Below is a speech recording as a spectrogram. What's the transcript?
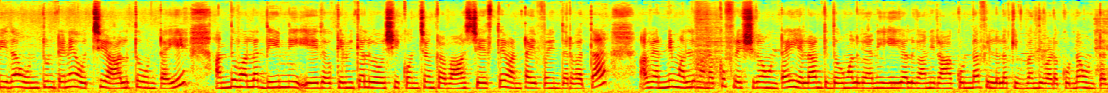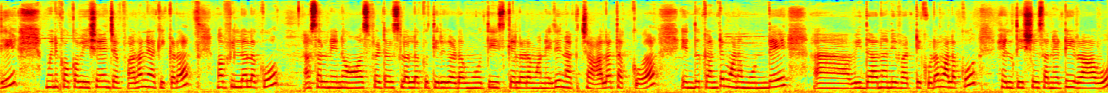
మీద ఉంటుంటేనే వచ్చి ఆలుతూ ఉంటాయి. అందువల్ల దీన్ని ఏదో కెమికల్ పోసి కొంచెం వాష్ చేస్తే వంట అయిపోయిన తర్వాత అవన్నీ మళ్ళీ మనకు ఫ్రెష్గా ఉంటాయి. ఎలాంటి దోమలు కానీ ఈగలు కానీ రాకుండా పిల్లలకు ఇబ్బంది పడకుండా ఉంటుంది. మీకు ఒక విషయం చెప్పాలా? నాకు ఇక్కడ మా పిల్లలకు అసలు నేను హాస్పిటల్స్లకు తిరగడము తీసుకెళ్ళడం అనేది నాకు చాలా తక్కువ. ఎందుకంటే మనం ఉండే విధానాన్ని బట్టి కూడా వాళ్ళకు హెల్త్ ఇష్యూస్ అనేటివి రావు.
